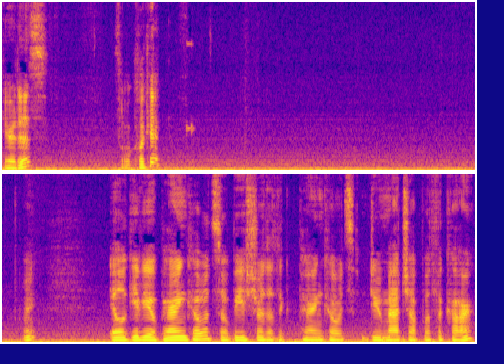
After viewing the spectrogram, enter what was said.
Here it is. So we'll click it. Right. It'll give you a pairing code, so be sure that the pairing codes do match up with the car.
